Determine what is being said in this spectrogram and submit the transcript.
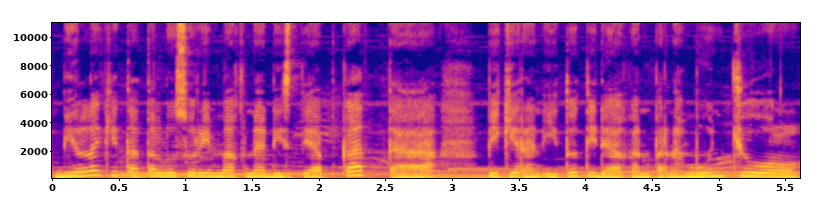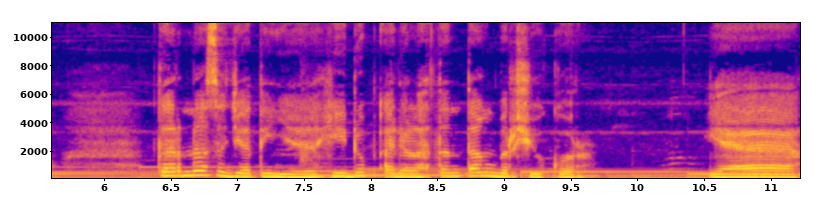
bila kita telusuri makna di setiap kata, pikiran itu tidak akan pernah muncul. Karena sejatinya hidup adalah tentang bersyukur. Ya,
